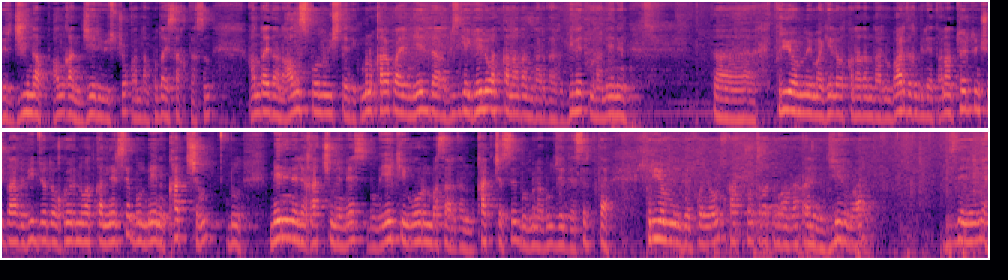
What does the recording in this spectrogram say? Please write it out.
бир жыйнап алган жерибиз жок андан кудай сактасын андайдан алыс болуп иштедик муну карапайым эл дагы бизге келип аткан адамдар дагы билет мына менин приемныйма келип аткан адамдардын баардыгы билет анан төртүнчү дагы видеодо көрүнүп аткан нерсе бул менин катчым бул менин эле катчым эмес бул эки орун басардын катчысы бул мына бул жерде сыртта приемный деп коебуз катчы отура турган атайын жер бар бизде эме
